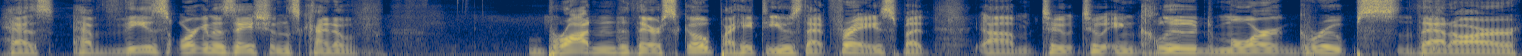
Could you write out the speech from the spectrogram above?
has have these organizations kind of broadened their scope i hate to use that phrase but um, to to include more groups that are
